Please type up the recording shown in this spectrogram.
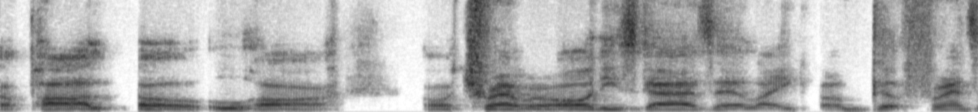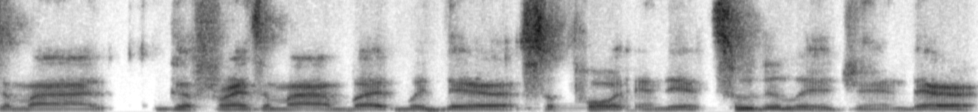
Apollo, oh, Uhaa or Trevor, all these guys that like are good friends of mine good friends of mine, but with their support and their tutelage and their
